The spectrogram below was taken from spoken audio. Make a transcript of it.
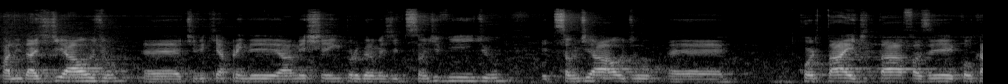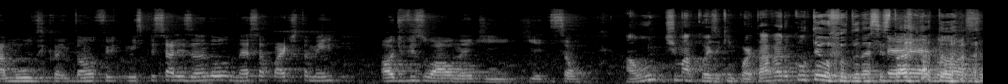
qualidade de áudio, é, tive que aprender a mexer em programas de edição de vídeo, edição de áudio, é, cortar, editar, fazer, colocar música. Então eu fui me especializando nessa parte também audiovisual, né, de, de edição a última coisa que importava era o conteúdo nessa história é, toda. Nossa.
